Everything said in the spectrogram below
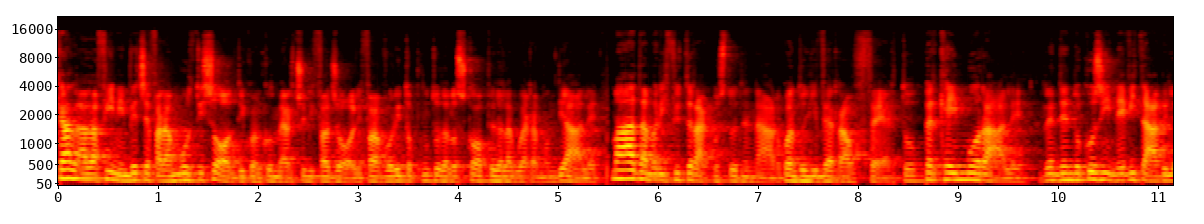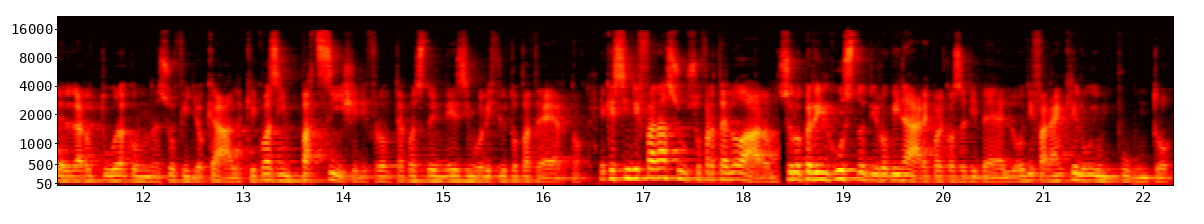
Cal alla fine invece farà molti soldi col commercio di fagioli, favorito appunto dallo scoppio della guerra mondiale, ma Adam rifiuterà questo denaro quando gli verrà offerto perché è immorale, rendendo così inevitabile la rottura con suo figlio Cal, che quasi impazzisce di fronte a questo ennesimo rifiuto paterno e che si rifarà sul suo fratello Aaron solo per il gusto di rovinare qualcosa di bello o di fare anche lui un punto.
